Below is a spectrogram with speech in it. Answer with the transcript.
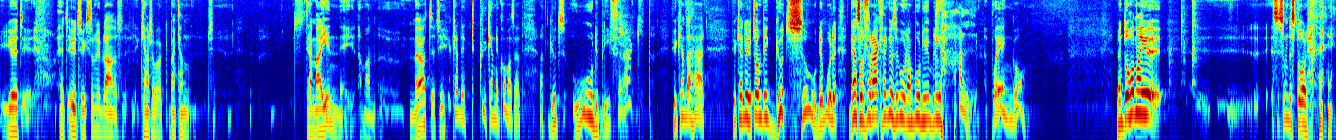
ju ett, ett uttryck som ibland kanske man kan stämma in i när man möter det. Hur kan det, hur kan det komma sig att, att Guds ord blir föraktat? Hur kan det här hur kan det utom det är Guds ord? Det borde, den som föraktar Guds ord han borde ju bli halm på en gång. Men då har man ju, som det står,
